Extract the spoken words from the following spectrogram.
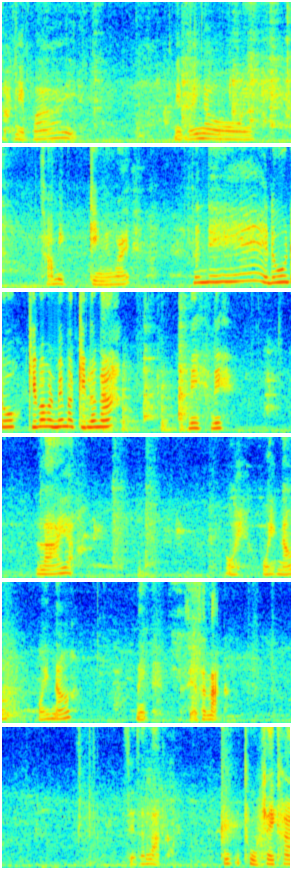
อะเหน็บไว้ เหน็บไว้หน่อย ค้ำอีกกิ่งนึงไว้ นั่นแน่ดูดูคิดว่ามันไม่มากินแล้วนะ นี่นี่ร้ายอะ โอ้ยโอ้ยเนาะโอ้ยเนาะนี่ เสียสละ เสียสละถูกชายคา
